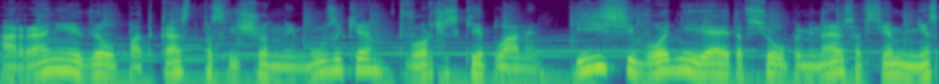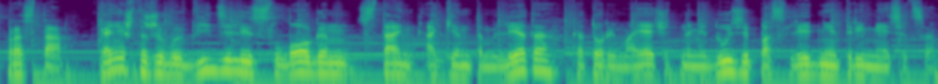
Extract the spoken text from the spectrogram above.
а ранее вел подкаст, посвященный музыке «Творческие планы». И сегодня я это все упоминаю совсем неспроста. Конечно же, вы видели слоган «Стань агентом лета», который маячит на «Медузе» последние три месяца.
